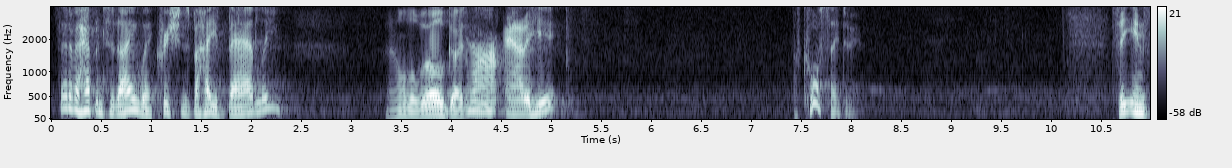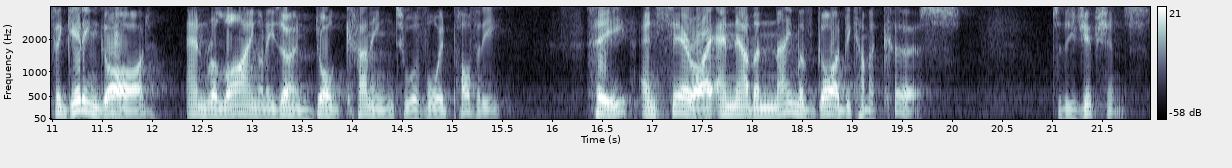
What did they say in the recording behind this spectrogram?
Does that ever happen today where Christians behave badly and all the world goes out of here? Of course they do. See, in forgetting God, and relying on his own dog cunning to avoid poverty, he and Sarai and now the name of God become a curse to the Egyptians.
